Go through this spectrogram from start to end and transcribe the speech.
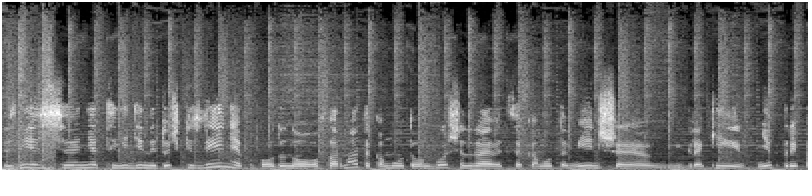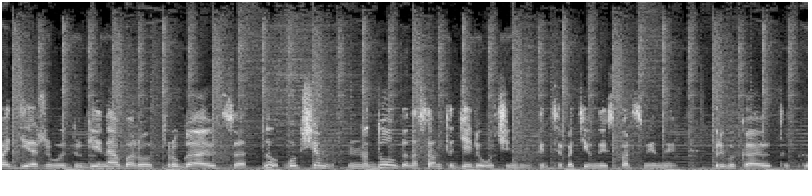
Здесь нет единой точки зрения по поводу нового формата. Кому-то он больше нравится, кому-то меньше. Игроки некоторые поддерживают, другие, наоборот, ругаются. Ну, в общем, долго на самом-то деле очень консервативные спортсмены привыкают к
